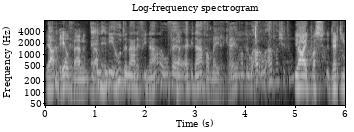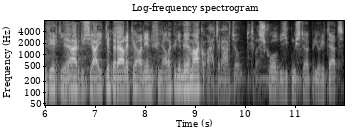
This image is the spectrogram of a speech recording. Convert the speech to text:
Ja. Heel pijn. Ja. En, en die route naar de finale, hoeveel Ja. heb je daarvan meegekregen? Want hoe oud, hoe oud was je toen? Ja, ik was 13, 14 Ja. jaar, dus ja, ik heb er eigenlijk eh, alleen de finale kunnen meemaken. Uiteraard, het was school, dus ik moest eh, prioriteit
